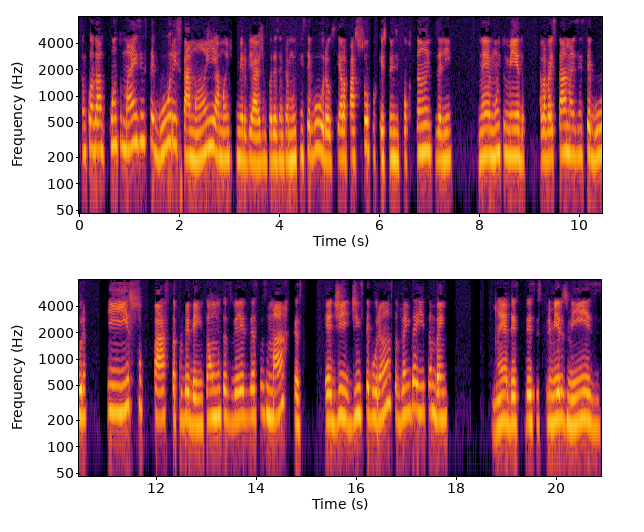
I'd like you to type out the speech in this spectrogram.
Então, quando a, quanto mais insegura está a mãe, a mãe de primeira viagem, por exemplo, é muito insegura, ou se ela passou por questões importantes ali, né, muito medo, ela vai estar mais insegura, e isso passa para o bebê. Então, muitas vezes, essas marcas é, de, de insegurança vêm daí também, né, Des, desses primeiros meses,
